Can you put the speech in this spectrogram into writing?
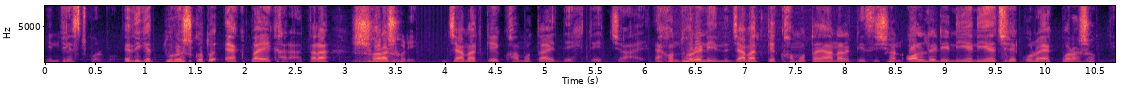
ইনভেস্ট করব। এদিকে তুরস্ক তো এক পায়ে খাড়া, তারা সরাসরি জামাতকে ক্ষমতায় দেখতে চায়। এখন ধরে নিন জামাতকে ক্ষমতায় আনার ডিসিশন অলরেডি নিয়ে নিয়েছে কোনো এক পরাশক্তি।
